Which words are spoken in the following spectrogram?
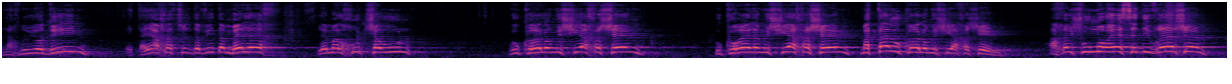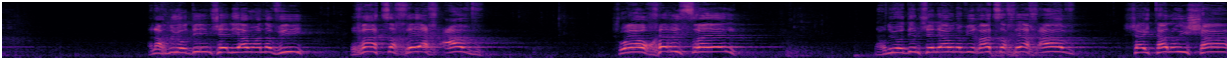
אנחנו יודעים את היחס של דוד המלך למלכות שאול, והוא קורא לו משיח השם. הוא קורא למשיח השם, מתי הוא קורא לו משיח השם? אחרי שהוא מואס את דברי השם. אנחנו יודעים שאליהו הנביא רץ אחרי אחאב, שהוא היה עוכר ישראל. אנחנו יודעים שאליהו הנביא רץ אחרי אחאב, שהייתה לו אישה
